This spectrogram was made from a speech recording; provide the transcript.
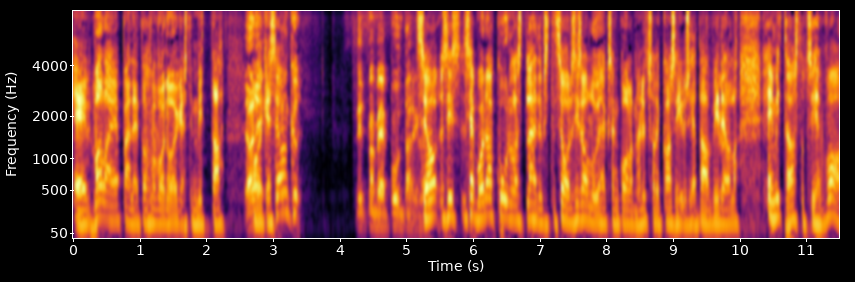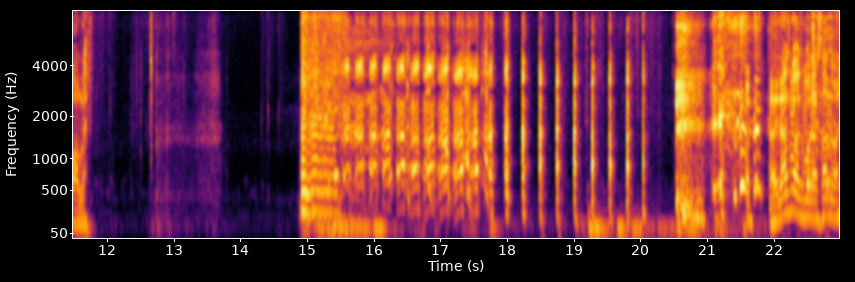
Ei, Vala epäilee, että mä voin oikeasti mittaa. Joo, niin. Oikein, se on kyllä, Nyt mä menen puntarille. se, on, siis, se voidaan kuunnella sitten lähetyksestä, että se on siis ollut 93 ja nyt se oli 89 ja tää on videolla. Ei mitään, astut siihen vaalle. Tässä vaiheessa voidaan sanoa,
